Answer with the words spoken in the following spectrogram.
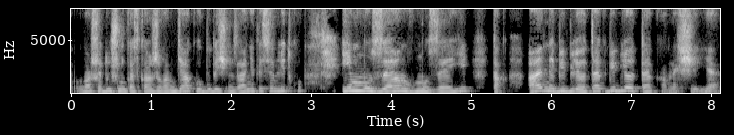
ваша душенька скаже вам дякую, буде чим зайнятися влітку. І музеум в музеї, так, eine бібліотек, бібліотека в них ще є,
